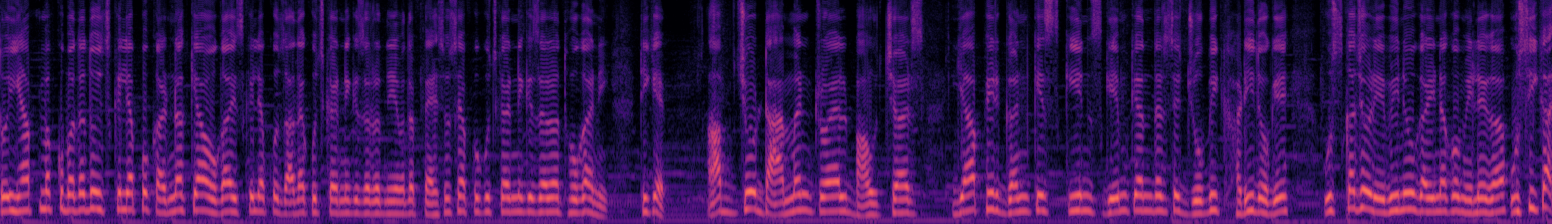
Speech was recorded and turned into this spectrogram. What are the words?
तो यहाँ पे मैं आपको बता दूँ, इसके लिए आपको करना क्या होगा? इसके लिए आपको ज़्यादा कुछ करने की ज़रूरत नहीं है। मतलब पैसों से आपको कुछ करने की ज़रूरत होगा नहीं, ठीक है? आप जो डायमंड रॉयल भाउचर्स या फिर गन के स्किन्स गेम के अंदर से जो भी खरीदोगे, उसका जो रेवेन्यू गरीना को मिलेगा, उसी का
